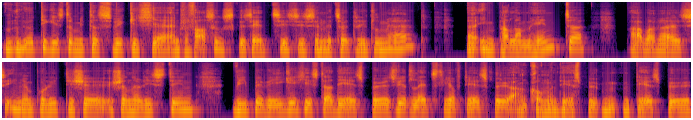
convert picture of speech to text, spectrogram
nötig ist, damit das wirklich äh, ein Verfassungsgesetz ist, ist eine Zweidrittelmehrheit im Parlament. Barbara als innenpolitische Journalistin, wie beweglich ist da die SPÖ? Es wird letztlich auf die SPÖ ankommen. Die SPÖ, die SPÖ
